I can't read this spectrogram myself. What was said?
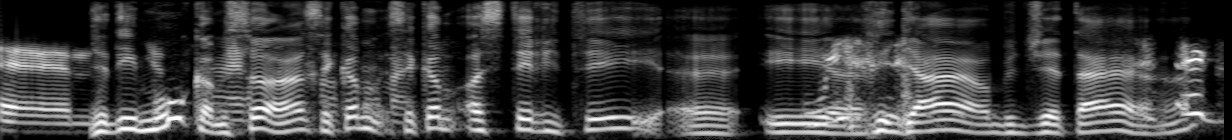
Euh, Il y a des mots comme ça, hein? c'est comme, c'est comme austérité euh, et Oui. euh, rigueur budgétaire. hein? Exact.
